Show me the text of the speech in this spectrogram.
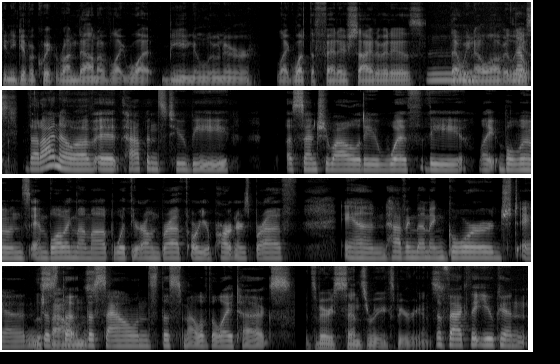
Can you give a quick rundown of like what being a looner, like what the fetish side of it is that we Mm, know of at that- least? that I know of, it happens to be a sensuality with the like balloons and blowing them up with your own breath or your partner's breath and having them engorged and The just the the sounds. sounds, the smell of the latex. It's a very sensory experience. The fact that you can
